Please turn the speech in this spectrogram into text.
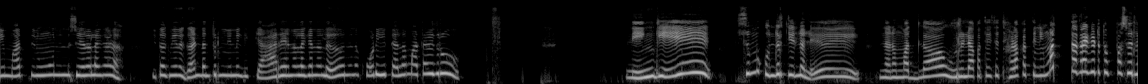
ನಿಮ್ಮ ಮತ್ತೆ ನೀವು ನಿನ್ನ ಸೇರಲಾಗ್ಯಾಳ? ಇತ್ತಾಗ ನಿನ್ನ ಗಂಡ ಅಂತೂ ನಿನಗೆ ಕ್ಯಾರೆ ಅನ್ನಲಾಗ್ಯಾನಲ್ಲ ನಿನ್ನ ಕೋಡಿ ಇಟ್ಟೆಲ್ಲ ಮಾತಾಡಿದ್ರು. ನಿಂಗೆ, ಸುಮ್ಮ ಕುಂದಿರ್ತಿಲ್ಲಲೇ ನನ್ನ ಮೊದ್ಲ ಉರಿಲಾಕತ್ತೈತೆ ಹೇಳಕತ್ತೀನಿ ಮತ್ತೆ ಅದಾಗಿಟ್ಟು ತುಪ್ಪ ಸರಿ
